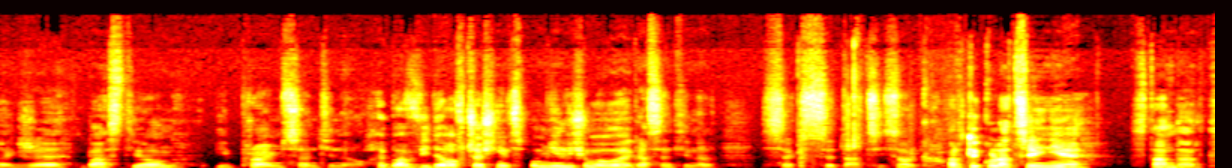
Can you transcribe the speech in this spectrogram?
Także Bastion i Prime Sentinel. Chyba w wideo wcześniej wspomnieliśmy o Mega Sentinel z ekscytacji, sorka. Artykulacyjnie standard.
